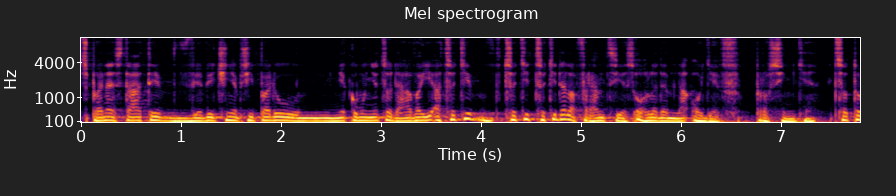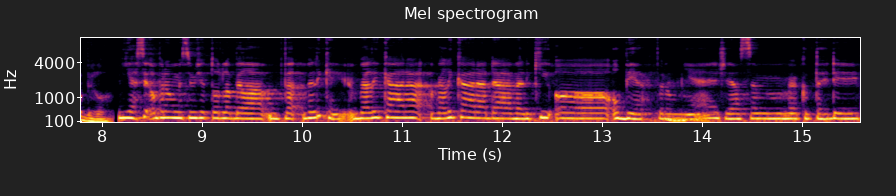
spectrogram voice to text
Spojené státy ve většině případů někomu něco dávají. A co ti, co ti, co ti dala Francie s ohledem na oděv, prosím tě? Co to bylo? Já si opravdu myslím, že tohle byla veliký, veliká, veliká rada, veliký o, objev pro mě, že já jsem jako tehdy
